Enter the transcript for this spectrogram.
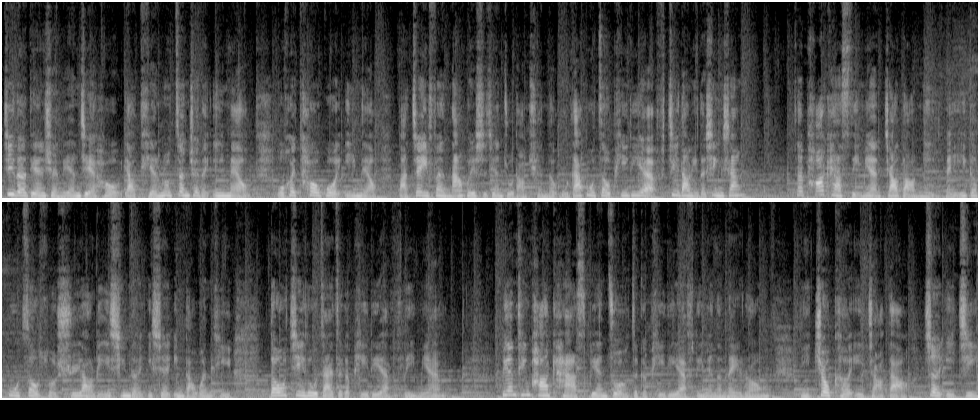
记得点选连结后要填入正确的 email，我会透过 email 把这一份拿回时间主导权的五大步骤 PDF 寄到你的信箱。在 Podcast 里面教导你每一个步骤所需要厘清的一些引导问题，都记录在这个 PDF 里面。边听 Podcast 边做这个 PDF 里面的内容，你就可以找到这一季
